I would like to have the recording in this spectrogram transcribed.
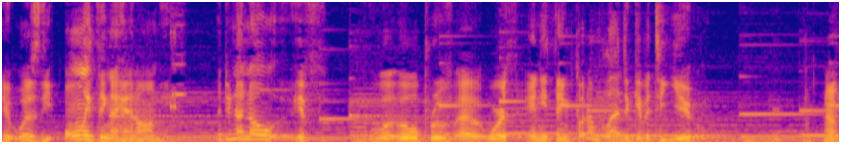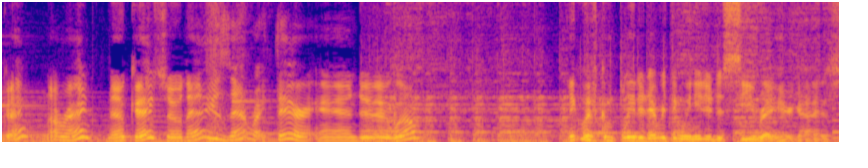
It was the only thing I had on me. I do not know if it will prove uh, worth anything, but I'm glad to give it to you. Okay, alright, okay, so that is that right there, and, uh, well, I think we've completed everything we needed to see right here, guys.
